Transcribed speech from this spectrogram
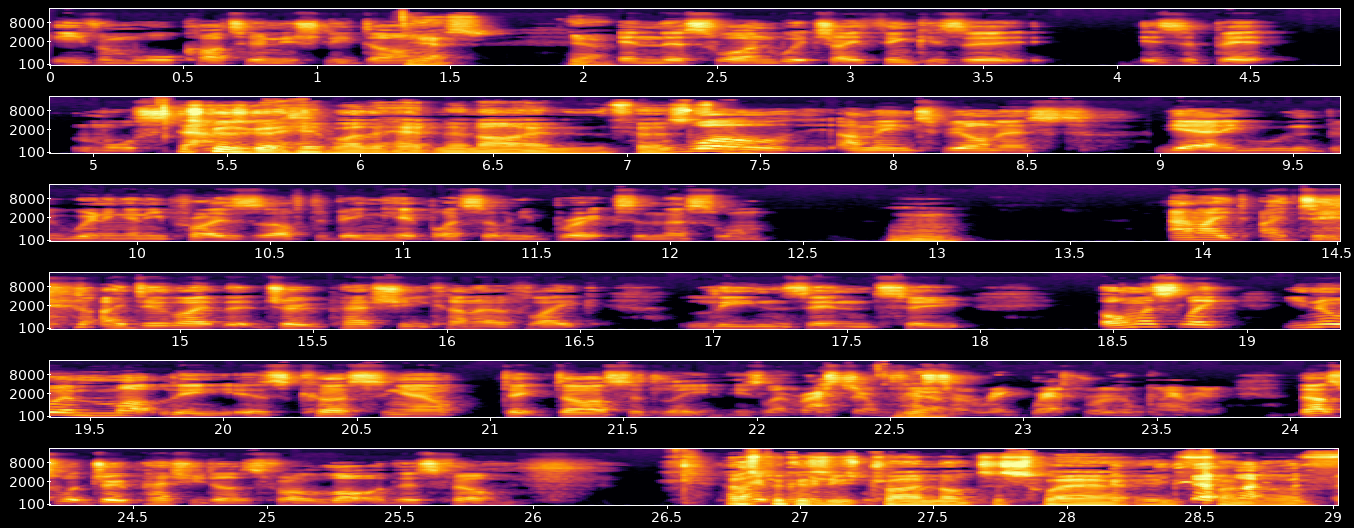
even more cartoonishly dumb Yes. Yeah. in this one, which I think is a is a bit more Just because he got hit by the head and an iron in the first one. well, I mean, to be honest, yeah, and he wouldn't be winning any prizes after being hit by so many bricks in this one. Hmm. And I, I do, I do like that Joe Pesci kind of like leans into, almost like you know when Muttley is cursing out Dick Dastardly, he's like "Rest, Yeah. rest, Rick, rest, rest." That's what Joe Pesci does for a lot of this film. That's like, because he's trying not to swear in Yeah, front of.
